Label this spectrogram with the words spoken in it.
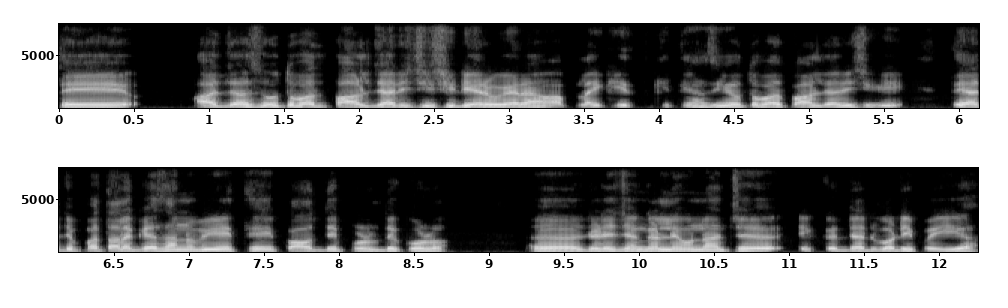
ਤੇ ਅੱਜ ਅਸ, ਉਹ ਤੋਂ ਬਾਅਦ ਭਾਲ ਜਾਰੀ ਸੀ ਸੀਡੀਆਰ ਵਗੈਰਾ ਅਪਲਾਈ ਕੀਤੀਆਂ ਸੀ, ਉਹ ਤੋਂ ਬਾਅਦ ਭਾਲ ਜਾਰੀ ਸੀਗੀ। ਤੇ ਅੱਜ ਪਤਾ ਲੱਗਿਆ ਸਾਨੂੰ ਵੀ ਇੱਥੇ ਪੌਦ ਦੇ ਪੁਲ ਦੇ ਕੋਲ ਜਿਹੜੇ ਜੰਗਲ ਨੇ, ਉਹਨਾਂ 'ਚ ਇੱਕ ਡੈੱਡ ਬੋਡੀ ਪਈ ਆ।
